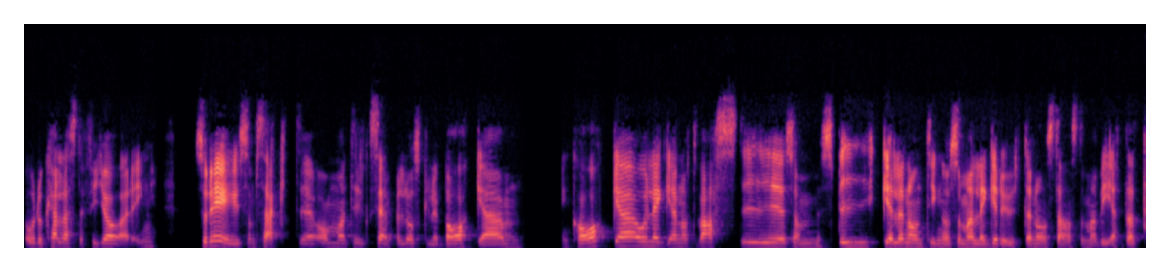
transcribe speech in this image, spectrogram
och då kallas det förgöring. Så det är ju som sagt eh, om man till exempel då skulle baka en kaka och lägga något vasst i som spik eller någonting och som man lägger ut det någonstans där man vet att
